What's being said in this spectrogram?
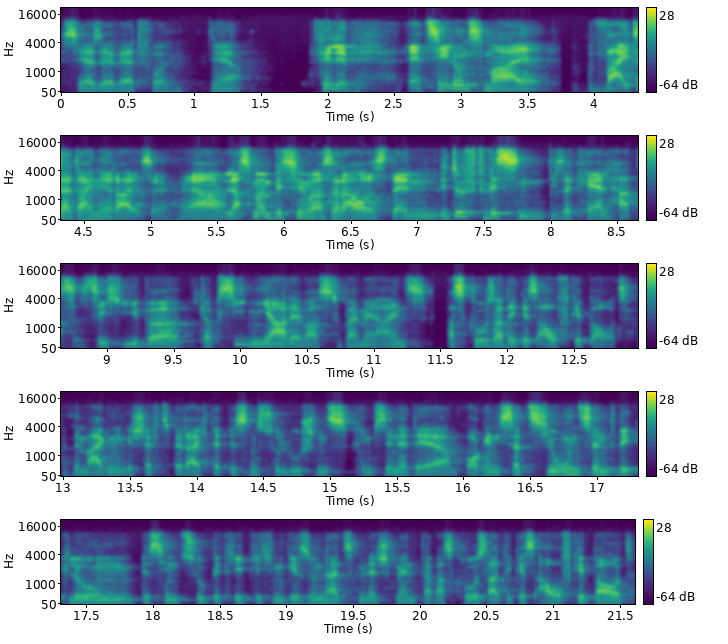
Sehr, sehr wertvoll. Ja. Philipp, erzähl uns mal, weiter deine Reise. Ja, lass mal ein bisschen was raus, denn ihr dürft wissen, dieser Kerl hat sich über, ich glaube, sieben Jahre warst du bei mir eins, was Großartiges aufgebaut. Mit einem eigenen Geschäftsbereich der Business Solutions im Sinne der Organisationsentwicklung bis hin zu betrieblichem Gesundheitsmanagement, da was Großartiges aufgebaut.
